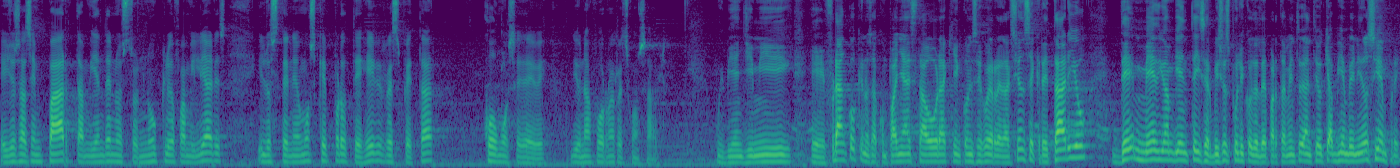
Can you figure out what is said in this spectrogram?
Ellos hacen parte también de nuestros núcleos familiares y los tenemos que proteger y respetar como se debe, de una forma responsable. Muy bien, Jimmy eh, Franco, que nos acompaña a esta hora aquí en Consejo de Redacción, secretario de Medio Ambiente y Servicios Públicos del Departamento de Antioquia. Bienvenido siempre.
